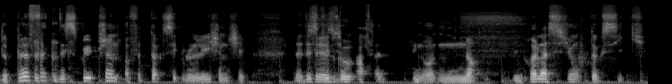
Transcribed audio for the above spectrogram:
the perfect description of a toxic relationship. La description parfaite d'une re- relation toxique.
